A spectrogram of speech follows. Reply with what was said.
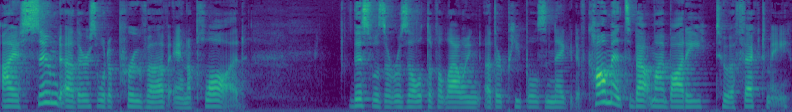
I assumed others would approve of and applaud. This was a result of allowing other people's negative comments about my body to affect me.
